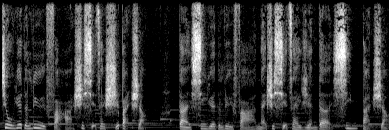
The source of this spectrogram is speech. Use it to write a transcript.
旧约的律法是写在石板上，但新约的律法乃是写在人的心板上。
